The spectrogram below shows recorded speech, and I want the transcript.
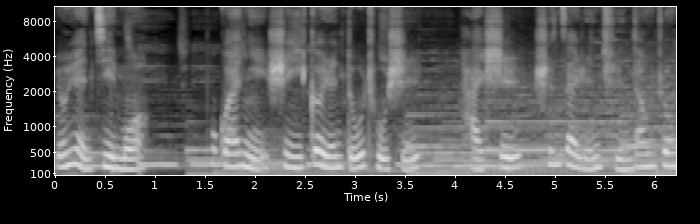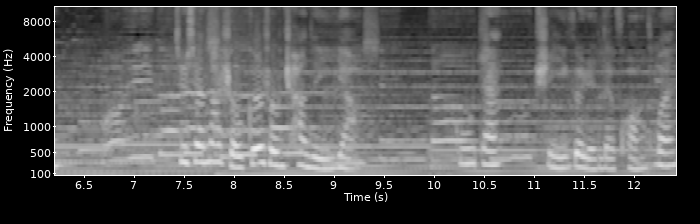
永远寂寞。不管你是一个人独处时，还是身在人群当中，就像那首歌中唱的一样，孤单是一个人的狂欢，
